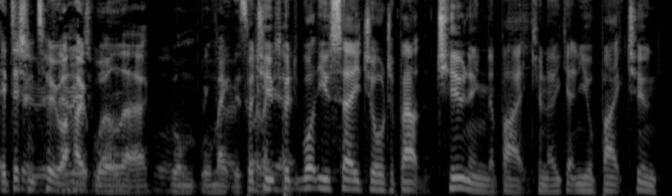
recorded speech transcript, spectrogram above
edition two, two, I there is hope will, one, uh, will- will make this But you, correction. but what you say, George, about tuning the bike, you know, getting your bike tuned,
